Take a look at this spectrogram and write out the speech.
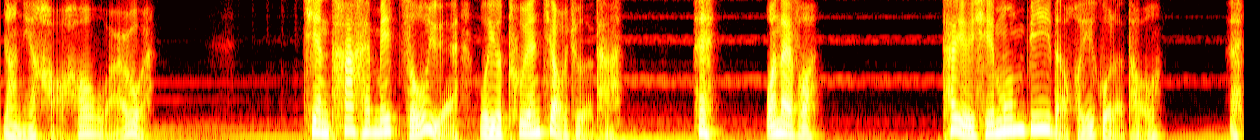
让你好好玩玩。见他还没走远，我又突然叫住了他：“嘿，王大夫！”他有些懵逼的回过了头：“哎，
